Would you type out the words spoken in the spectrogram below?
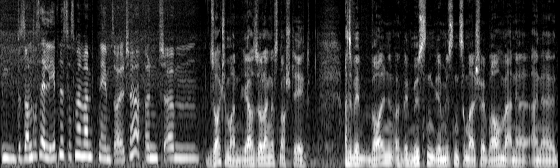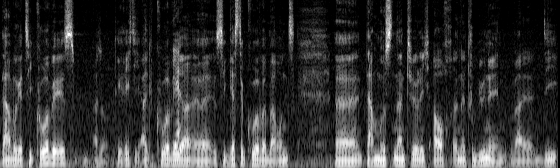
ein besonderes Erlebnis, das man mal mitnehmen sollte. Und, ähm sollte man, ja, solange es noch steht. Also wir wollen und wir müssen, wir müssen zum Beispiel brauchen wir eine, eine da wo jetzt die Kurve ist, also die richtig alte Kurve ja. hier, äh, ist die Gästekurve bei uns. Äh, da muss natürlich auch eine Tribüne hin, weil die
